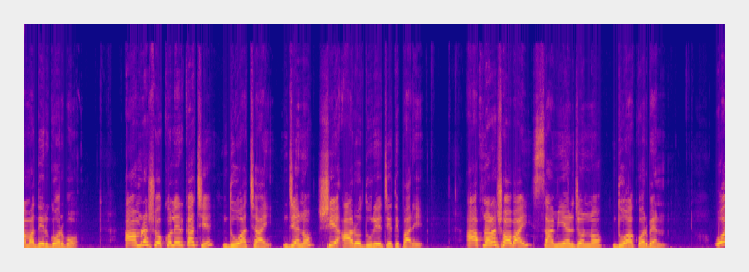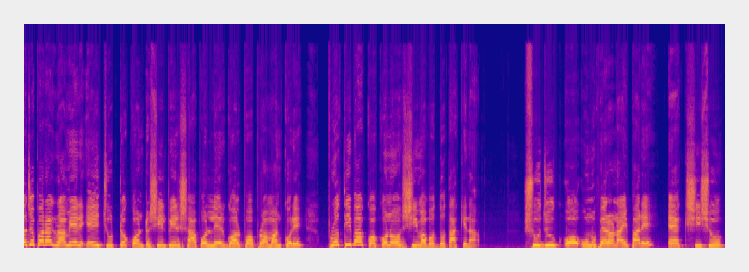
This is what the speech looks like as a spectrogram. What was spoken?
আমাদের গর্ব। আমরা সকলের কাছে দোয়া চাই যেন সে আরও দূরে যেতে পারে। আপনারা সবাই সামিয়ার জন্য দোয়া করবেন। অজপাড়া গ্রামের এই চুট্ট কণ্ঠশিল্পীর সাফল্যের গল্প প্রমাণ করে প্রতিভা কখনো সীমাবদ্ধ থাকে না। সুযোগ ও অনুপ্রেরণায় পারে এক শিশু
